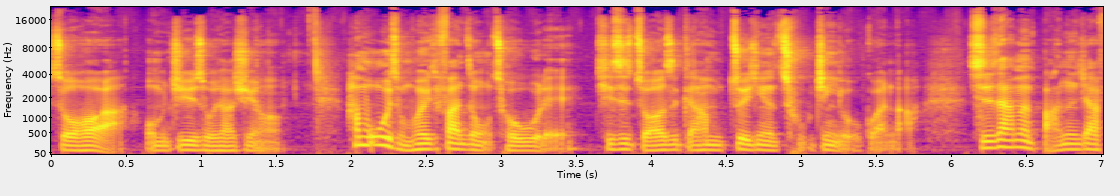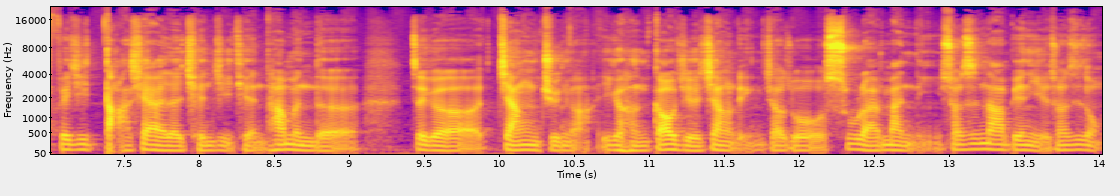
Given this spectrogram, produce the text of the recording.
说话啊。我们继续说下去哦。他们为什么会犯这种错误嘞？其实主要是跟他们最近的处境有关啦。其实他们把那架飞机打下来的前几天，他们的这个将军啊，一个很高级的将领叫做苏莱曼尼，算是那边也算是一种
